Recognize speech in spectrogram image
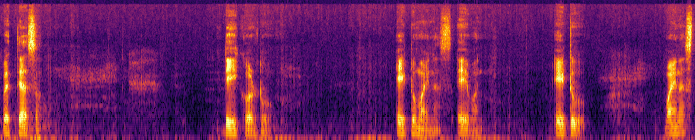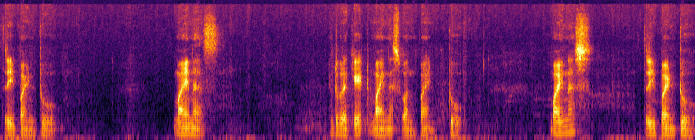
ವ್ಯತ್ಯಾಸ. D equal to A two minus A one A two minus three point two minus into bracket minus 1.2 minus 3.2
